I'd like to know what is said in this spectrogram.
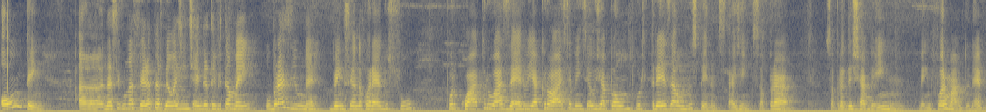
Ontem, uh, na segunda-feira, perdão, a gente ainda teve também o Brasil, né? Vencendo a Coreia do Sul por 4 a 0 e a Croácia venceu o Japão por 3 a 1 nos pênaltis, tá, gente? Só pra, só pra deixar bem, bem informado, né?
